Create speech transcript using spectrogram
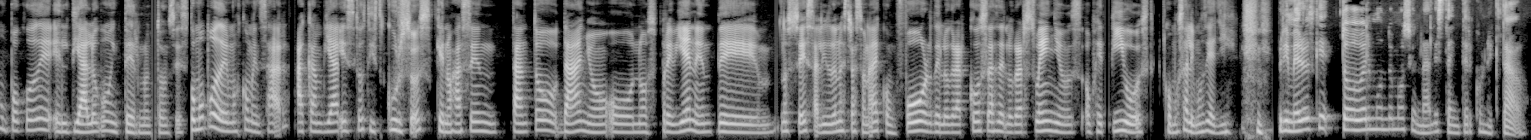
un poco del diálogo interno, entonces, ¿cómo podemos comenzar a cambiar estos discursos que nos hacen tanto daño o nos previenen de, no sé, salir de nuestra zona de confort, de lograr cosas, de lograr sueños, objetivos? ¿Cómo salimos de allí? Primero es que todo el mundo emocional está interconectado.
